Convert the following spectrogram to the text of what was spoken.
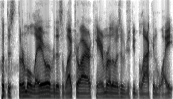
put this thermal layer over this electro IR camera. Otherwise, it would just be black and white.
